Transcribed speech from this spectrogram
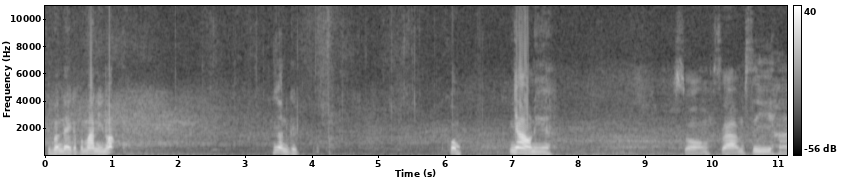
ที่เบิ่งได้กับประมาณนี้เนาะ งื่อนก็ความยาวนี่สองสามสี่ห้า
